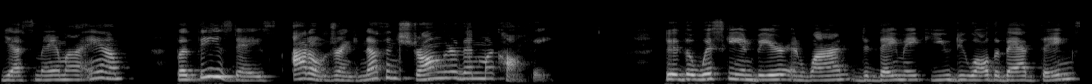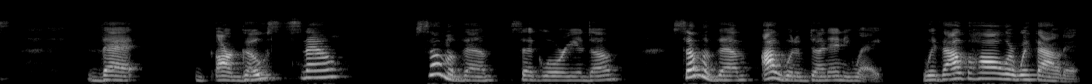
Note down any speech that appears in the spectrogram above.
Yes, ma'am, I am. But these days, I don't drink nothing stronger than my coffee. Did the whiskey and beer and wine, did they make you do all the bad things that are ghosts now? Some of them, said Gloria Dump. Some of them I would have done anyway, with alcohol or without it.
